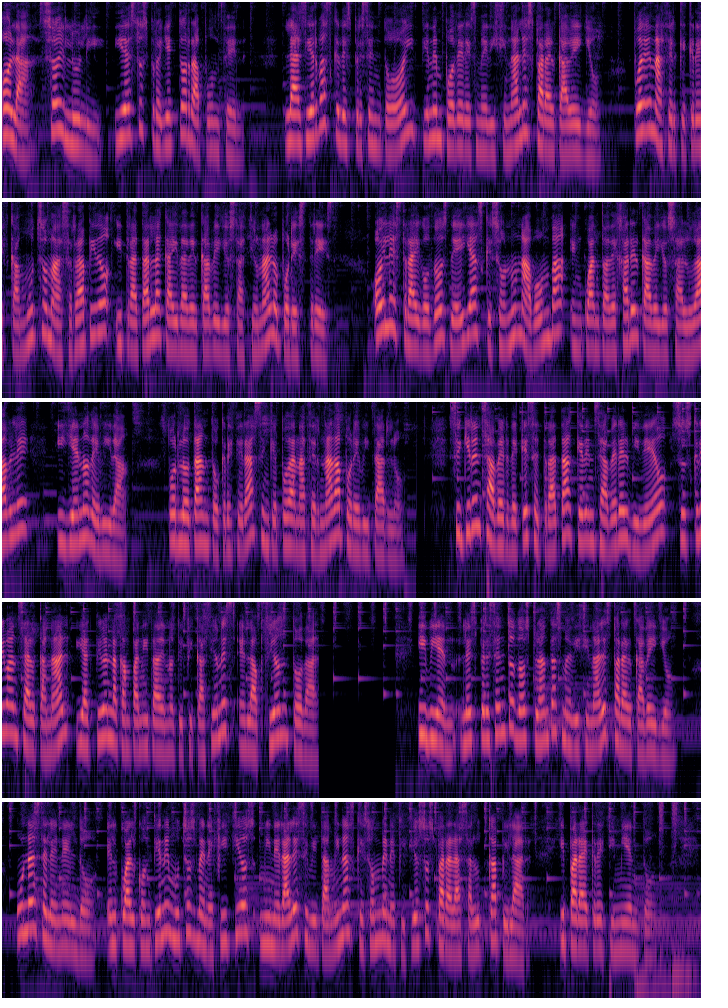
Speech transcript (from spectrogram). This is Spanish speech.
Hola, soy Luli y esto es Proyecto Rapunzel. Las hierbas que les presento hoy tienen poderes medicinales para el cabello. Pueden hacer que crezca mucho más rápido y tratar la caída del cabello estacional o por estrés. Hoy les traigo dos de ellas que son una bomba en cuanto a dejar el cabello saludable y lleno de vida. Por lo tanto, crecerá sin que puedan hacer nada por evitarlo. Si quieren saber de qué se trata, quédense a ver el video, suscríbanse al canal y activen la campanita de notificaciones en la opción Todas. Y bien, les presento dos plantas medicinales para el cabello. Una es el eneldo, el cual contiene muchos beneficios, minerales y vitaminas que son beneficiosos para la salud capilar y para el crecimiento.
